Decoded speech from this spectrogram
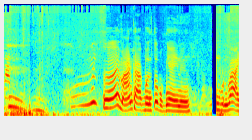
มันเอ้ยหมานขากเบิ่งตัวบักใหญ่หนึ่งบุญไหวาย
